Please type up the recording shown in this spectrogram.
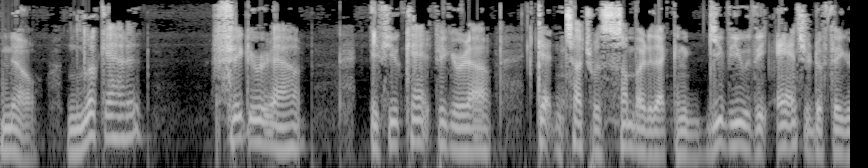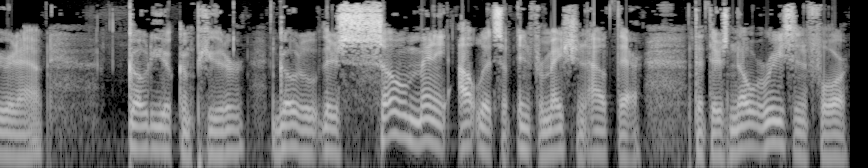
No, look at it, figure it out. If you can't figure it out, get in touch with somebody that can give you the answer to figure it out. Go to your computer. Go to, there's so many outlets of information out there that there's no reason for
